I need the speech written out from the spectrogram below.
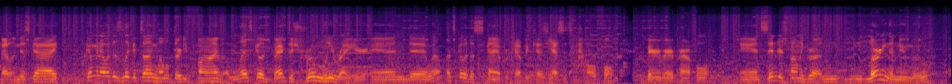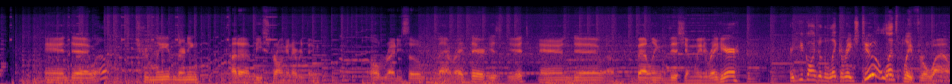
Battling this guy. Coming out with his Lickitung, level 35. Let's go back to Shroomly right here. And, uh, well, let's go with the Sky Uppercut because, yes, it's powerful. Very, very powerful. And Cinder's finally learning a new move. And, uh, well, Shroomly learning how to be strong and everything. Alrighty, so that right there is it. And, uh, well, battling this young lady right here. Are you going to the Lake of Rage too? Let's play for a while.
